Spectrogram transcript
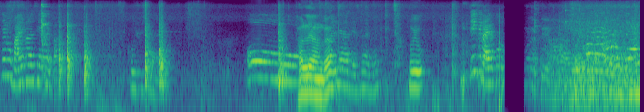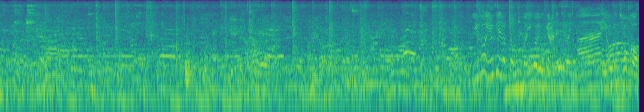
새해 복 많이 받으세요 해봐 공주 오 발레 하는 거야? 발레야 돼 선생님 어유 뛰지 말고. 이거 이렇게밖에 없는 거야. 이거 여기 안에 들어있는 거. 아 여기 저거.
